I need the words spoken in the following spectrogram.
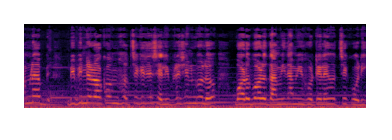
আমরা বিভিন্ন রকম হচ্ছে কি যে সেলিব্রেশনগুলো বড় বড় দামি দামি হোটেলে হচ্ছে করি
